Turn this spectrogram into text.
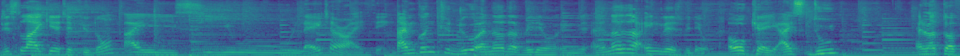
dislike it if you don't. I see you later. I think I'm going to do another video, English, another English video. Okay, I do a lot of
